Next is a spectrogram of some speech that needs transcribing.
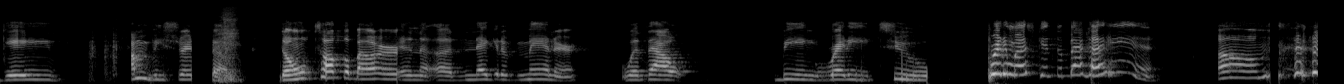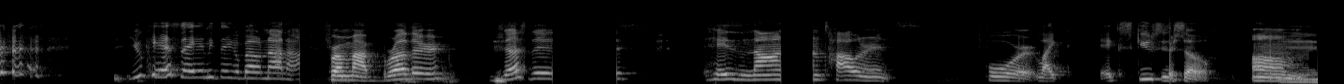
gave. I'm gonna be straight up. Don't talk about her in a, a negative manner without being ready to pretty much get the back of hand. Um, you can't say anything about Nana. From my brother, Justice, his non-tolerance for like excuses herself. Um,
